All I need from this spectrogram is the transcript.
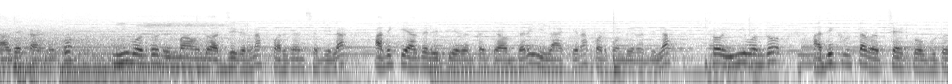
ಯಾವುದೇ ಕಾರಣಕ್ಕೂ ಈ ಒಂದು ನಿಮ್ಮ ಒಂದು ಅರ್ಜಿಗಳನ್ನ ಪರಿಗಣಿಸೋದಿಲ್ಲ. ಅದಕ್ಕೆ ಯಾವುದೇ ರೀತಿಯಾದಂಥ ಜವಾಬ್ದಾರಿ ಇಲಾಖೆನ ಪಡ್ಕೊಂಡಿರೋದಿಲ್ಲ. ಸೊ ಈ ಒಂದು ಅಧಿಕೃತ ವೆಬ್ಸೈಟ್ಗೆ ಹೋಗ್ಬಿಟ್ಟು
